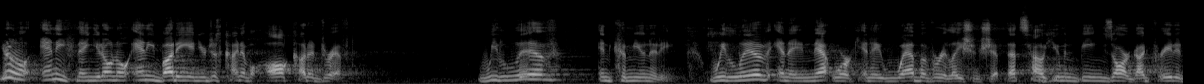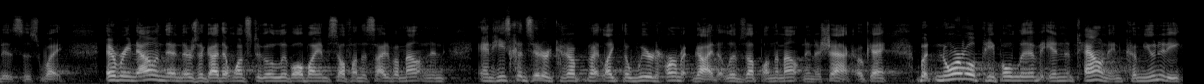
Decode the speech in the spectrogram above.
you don't know anything. You don't know anybody, and you're just kind of all cut adrift. We live in community. We live in a network, in a web of relationship. That's how human beings are. God created us this way. Every now and then, there's a guy that wants to go live all by himself on the side of a mountain, and, and he's considered like the weird hermit guy that lives up on the mountain in a shack, okay? But normal people live in a town, in community,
